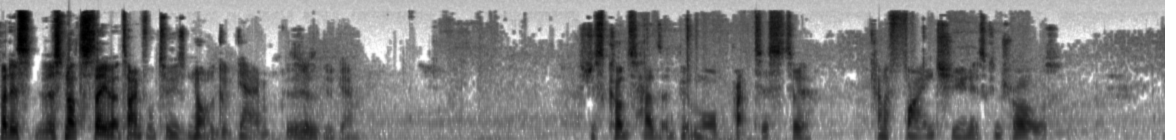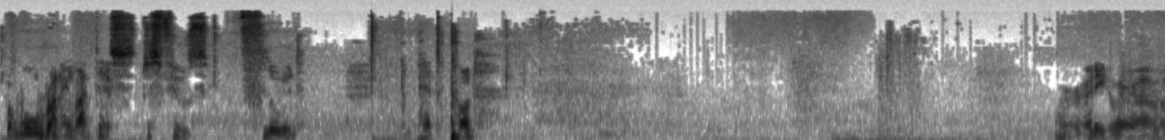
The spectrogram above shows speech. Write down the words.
But it's it's not to say that Titanfall 2 is not a good game, because it is a good game. It's just COD's had a bit more practice to kind of fine tune its controls. But wall running like this just feels fluid compared to COD. Alrighty, where are we?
